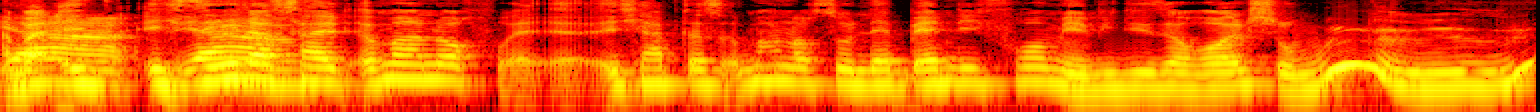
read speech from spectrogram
Aber ja, ich, ich ja. sehe das halt immer noch, ich habe das immer noch so lebendig vor mir, wie dieser Rollstuhl.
